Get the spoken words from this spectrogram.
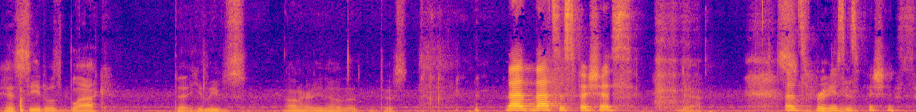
his seed was black that he leaves on her. You know that there's that that's suspicious. Yeah, that's pretty suspicious.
